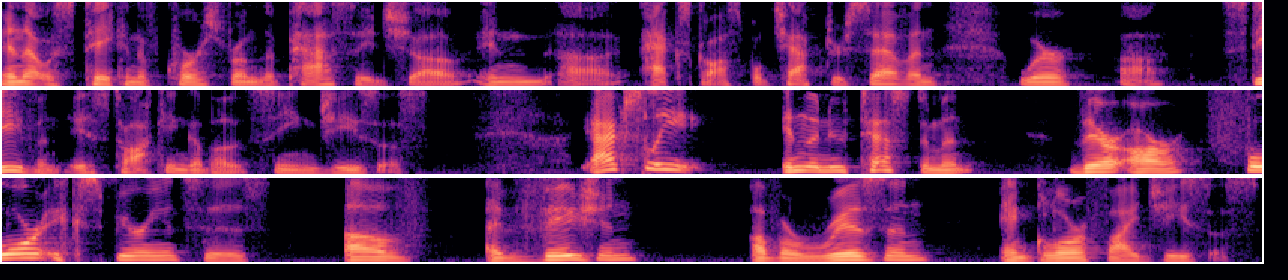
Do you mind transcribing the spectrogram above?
And that was taken, of course, from the passage uh, in uh, Acts Gospel, chapter 7, where uh, Stephen is talking about seeing Jesus. Actually, in the New Testament, there are four experiences of a vision of a risen and glorified Jesus.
